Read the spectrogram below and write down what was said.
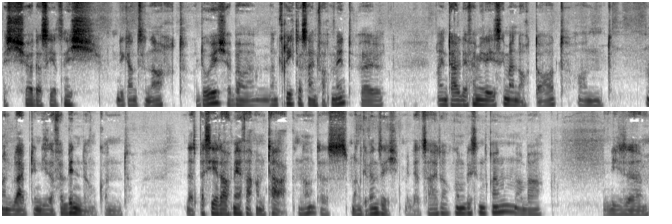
Ich höre das jetzt nicht die ganze Nacht durch, aber man kriegt das einfach mit, weil ein Teil der Familie ist immer noch dort und man bleibt in dieser Verbindung. Und das passiert auch mehrfach am Tag. Ne? Das, man gewöhnt sich mit der Zeit auch so ein bisschen dran, aber diese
